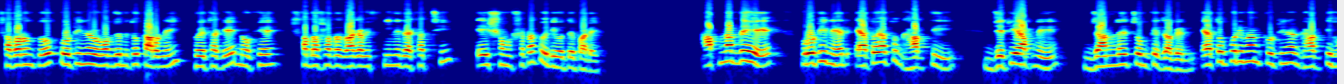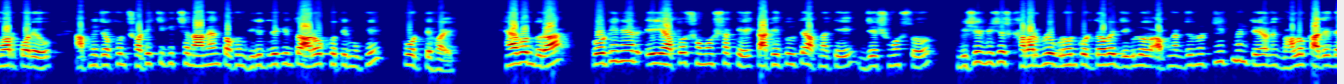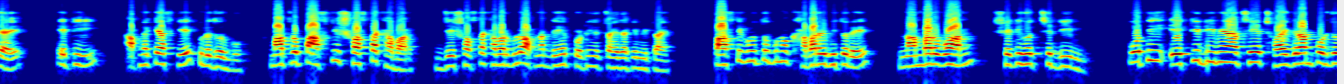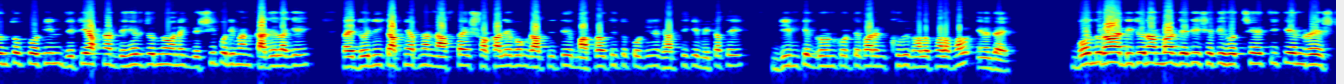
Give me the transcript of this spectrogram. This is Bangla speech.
সাধারণত প্রোটিনের অভাবজনিত কারণেই হয়ে থাকে। নখে সাদা সাদা দাগ আমি স্কিনে দেখাচ্ছি। এই সমস্যাটা তৈরি হতে পারে। আপনার দেহে প্রোটিনের এত এত ঘাটতি যেটি আপনি জানলে চমকে যাবেন। এত পরিমাণ প্রোটিনের ঘাটতি হওয়ার পরেও আপনি যখন সঠিক চিকিৎসা না নেন, তখন ধীরে ধীরে কিন্তু আরও ক্ষতির মুখে পড়তে হয়। হ্যাঁ বন্ধুরা প্রোটিনের এই এত সমস্যাকে কাটিয়ে তুলতে আপনাকে যে সমস্ত বিশেষ বিশেষ খাবারগুলো গ্রহণ করতে হবে, যেগুলো আপনার জন্য ট্রিটমেন্টে অনেক ভালো কাজে দেয়, এটি আপনাকে আজকে তুলে ধরবো। মাত্র পাঁচটি সস্তা খাবার, যে সস্তা খাবারগুলো আপনার দেহের প্রোটিনের চাহিদাকে মেটায়। পাঁচটি গুরুত্বপূর্ণ খাবারের ভিতরে নাম্বার ওয়ান সেটি হচ্ছে ডিম। প্রতি একটি ডিমে আছে ছয় গ্রাম পর্যন্ত প্রোটিন যেটি আপনার দেহের জন্য অনেক বেশি পরিমাণ কাজে লাগে। তাই দৈনিক আপনি আপনার নাস্তায় সকালে এবং রাত্রিতে মাত্রাতিরিক্ত প্রোটিনের ঘাটতিকে মেটাতে ডিমকে গ্রহণ করতে পারেন, খুবই ভালো ফলাফল এনে দেয়। বন্ধুরা, দ্বিতীয় নাম্বার যেটি, সেটি হচ্ছে চিকেন রেস্ট।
